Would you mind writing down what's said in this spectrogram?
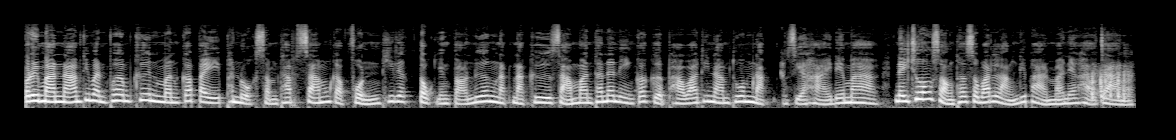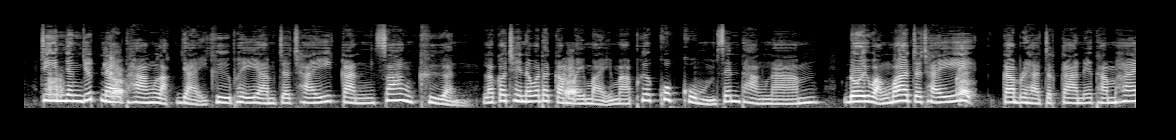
ปริมาณน้ำที่มันเพิ่มขึ้น มันก็ไปผนวกสำทับซ้ำกับฝนที่เรียกตกอย่างต่อเนื่องหนักๆ คือ 3 วันเท่านั้นเองก็เกิดภาวะที่น้ำท่วมหนักเสียหายได้มาก ในช่วง 2 ทศวรรษหลังที่ผ่านมาเนี่ยค่ะอาจารย์ จีนยังยึดแนวทางหลักใหญ่คือพยายามจะใช้การสร้างเขื่อน แล้วก็ใช้นวัตกรรมใหม่ ๆ มาเพื่อควบคุมเส้นทางน้ำโดยหวังว่าจะใช้ การบริหารจัดการเนี่ยทำให้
